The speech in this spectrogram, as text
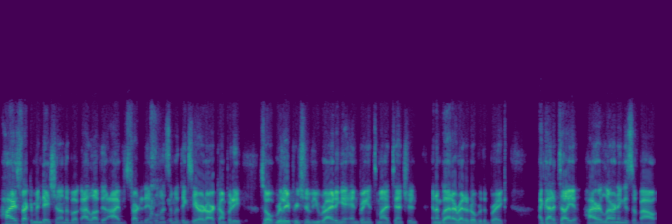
Highest recommendation on the book. I love it. I've started to implement some of the things here at our company. So really appreciative of you writing it and bringing it to my attention. And I'm glad I read it over the break. I got to tell you, higher learning is about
